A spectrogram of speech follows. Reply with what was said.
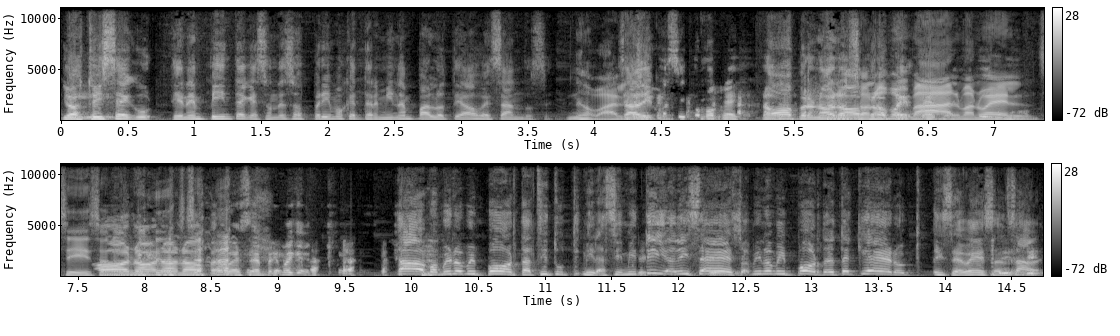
Yo estoy seguro, tienen pinta que son de esos primos que terminan paloteados besándose. No, vale. O sea, digo así como que, no, pero no, Pero no. sonó pero muy mal, Manuel. Sí, No, sonó no, muy- no, no, pero ese primo que, ah, a mí no me importa, si tú, mira, si mi tía dice eso, a mí no me importa, yo te quiero, y se besan, ¿sabes?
